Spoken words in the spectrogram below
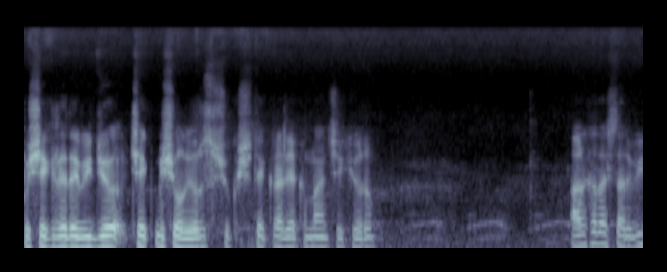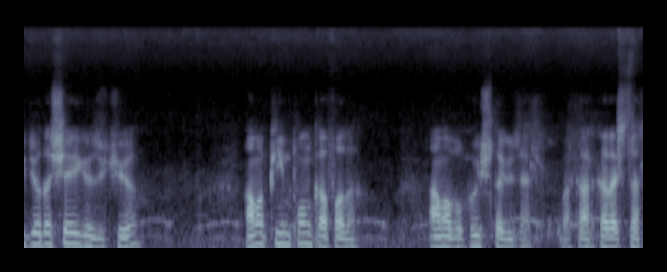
Bu şekilde de video çekmiş oluyoruz. Şu kuşu tekrar yakından çekiyorum. Arkadaşlar videoda şey gözüküyor. Ama pimpon kafalı. Ama bu kuş da güzel. Bak arkadaşlar.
